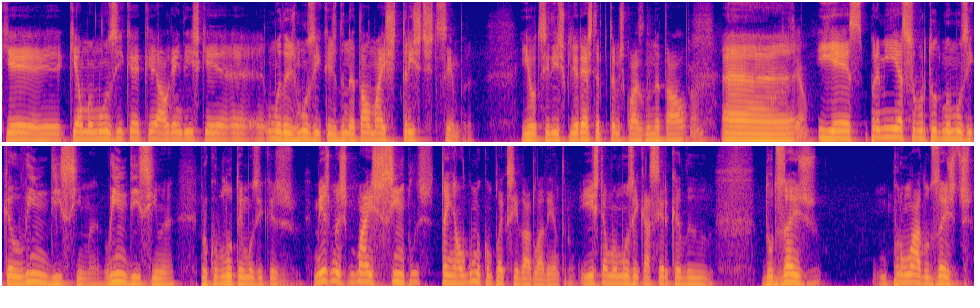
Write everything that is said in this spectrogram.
que é, que é uma música que alguém diz que é eh, uma das músicas de Natal mais tristes de sempre. E eu decidi escolher esta porque estamos quase no Natal. Uh, e é, para mim é sobretudo uma música lindíssima, lindíssima, porque o Blue tem músicas, mesmo as mais simples, tem alguma complexidade lá dentro. E isto é uma música acerca de, do desejo por um lado, o desejo de,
